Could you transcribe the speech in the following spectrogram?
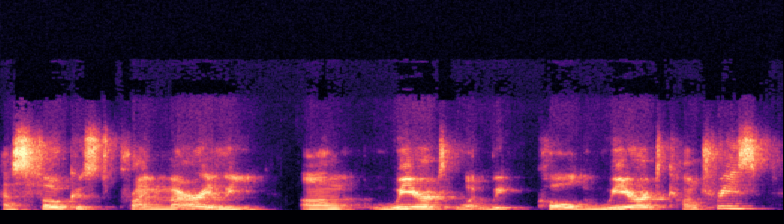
has focused primarily on weird, what we call weird countries.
